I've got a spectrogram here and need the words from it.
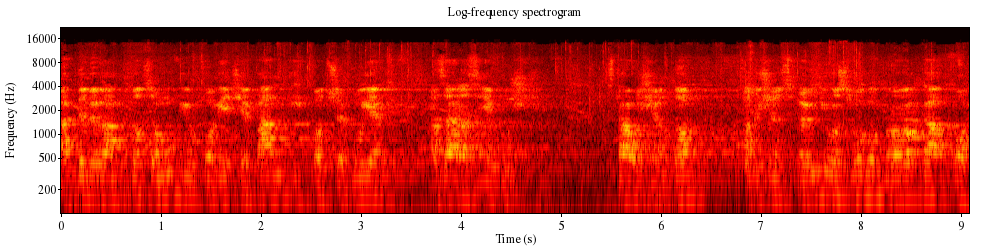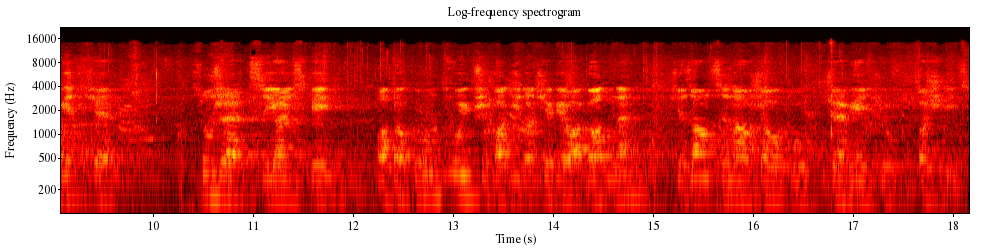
A gdyby wam kto co mówił, powiecie, Pan ich potrzebuje, a zaraz je puści. Stało się to, aby się spełniło słowo proroka, powiedzcie córze syjońskiej, oto król Twój przychodzi do Ciebie łagodny, siedzący na osiołku źrebięciu oślicy.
